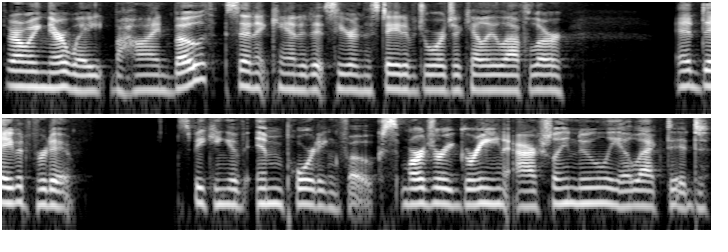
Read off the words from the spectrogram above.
throwing their weight behind both Senate candidates here in the state of Georgia, Kelly Loeffler and David Perdue. Speaking of importing folks, Marjorie Greene, actually newly elected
